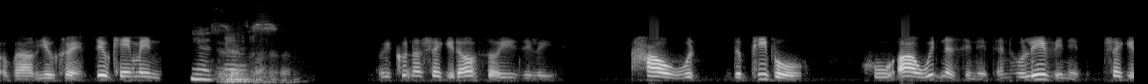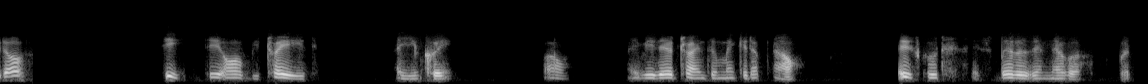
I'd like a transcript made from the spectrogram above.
about Ukraine still came in. Yes, Yes, yes. We could not shake it off so easily. How would the people who are witnessing it and who live in it shake it off? See, they all betrayed a Ukraine. Well, maybe they're trying to make it up now. It's good. It's better than never. But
